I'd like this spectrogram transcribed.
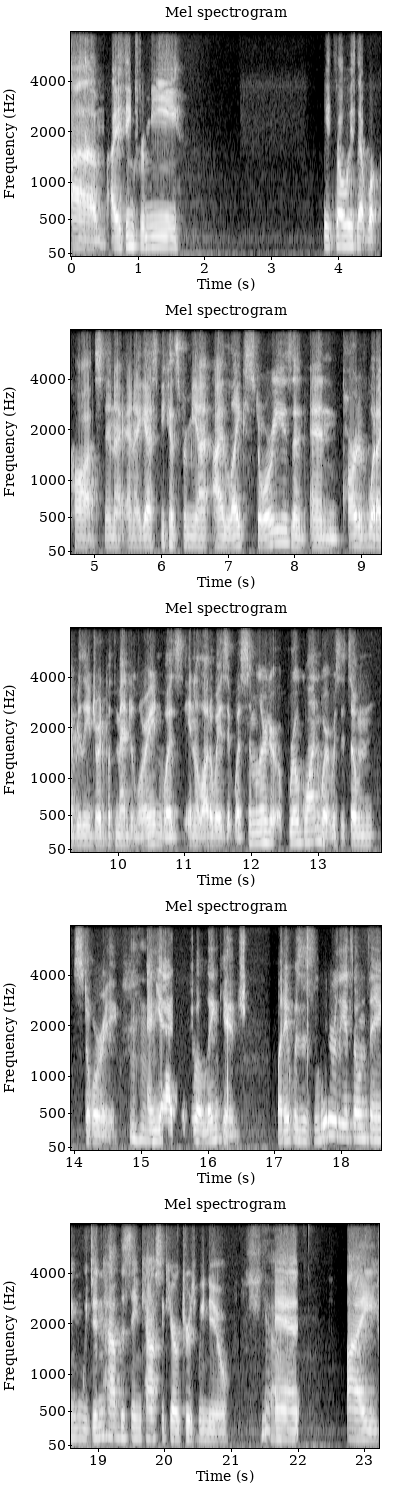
Um, I think for me, it's always at what cost, and I and I guess because for me, I, I like stories, and and part of what I really enjoyed about the Mandalorian was in a lot of ways it was similar to Rogue One, where it was its own story Mhm. and yeah, it did do a linkage, but it was literally its own thing. We didn't have the same cast of characters we knew, yeah. and I,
